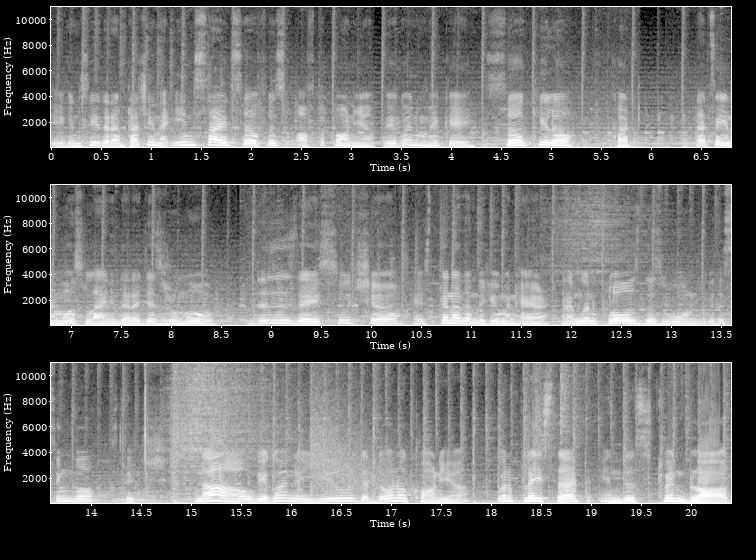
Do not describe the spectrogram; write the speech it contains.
You can see that I'm touching the inside surface of the cornea. We're going to make a circular cut. That's the innermost lining that I just removed this is a suture, it's thinner than the human hair, and I'm going to close this wound with a single stitch. Now we're going to use the donor cornea. I'm going to place that in this twin block.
